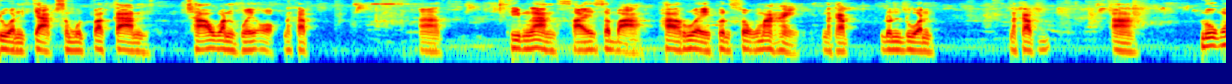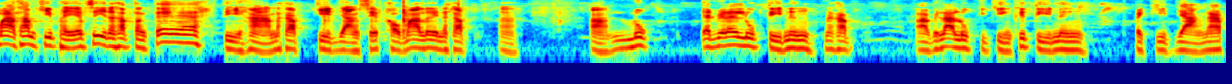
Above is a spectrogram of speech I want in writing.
ด่วนจากสมุดปราการเช้าวันหวยออกนะครับอ่าทีมงานสายสบาผ้ารวยเพิ่นทรงมาให้นะครับด่วนๆนะครับอ่าลูกมาทำคลิปให้เอฟซีนะครับตั้งแต่ตีหานะครับกรีดยางเสร็จเข้ามาเลยนะครับอ่าอ่าลูกแอดเวลาลูกตีหนึ่งนะครับอ่าเวลาลูกจริงๆคือตีหนึ่งไปกรีดยางนะครับ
